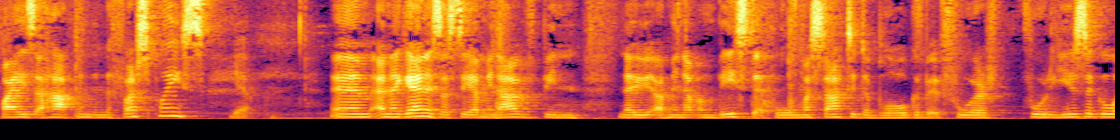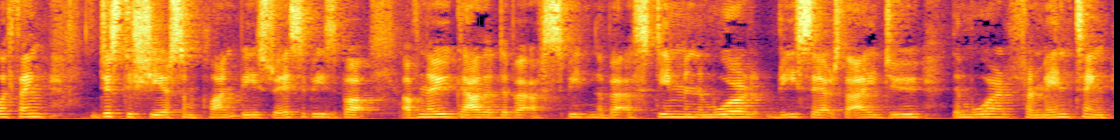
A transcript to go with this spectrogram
why has it happened in the first place Yeah. Um, and again, as I say, I mean, I've been now. I mean, I'm based at home. I started a blog about four four years ago, I think, just to share some plant based recipes. But I've now gathered a bit of speed and a bit of steam. And the more research that I do, the more fermenting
